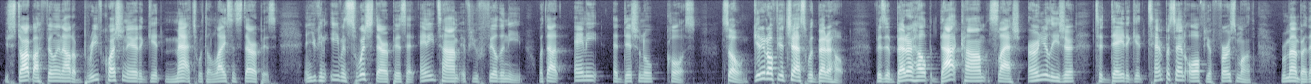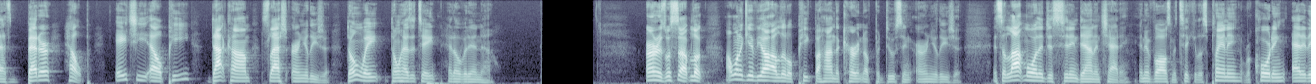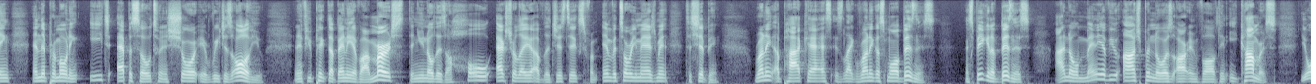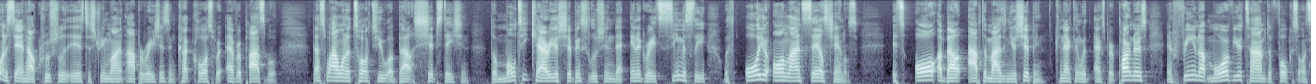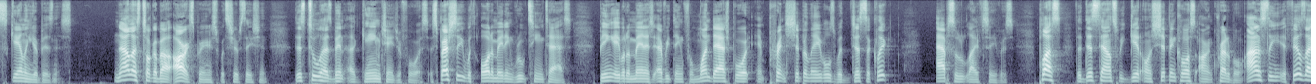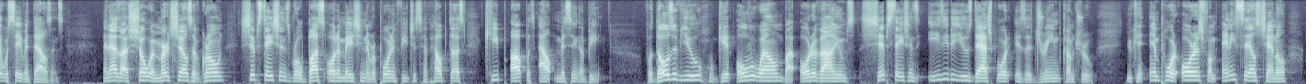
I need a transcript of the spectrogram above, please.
You start by filling out a brief questionnaire to get matched with a licensed therapist, and you can even switch therapists at any time if you feel the need without any additional cost. So, get it off your chest with BetterHelp. Visit betterhelp.com slash earn your leisure today to get 10% off your first month. Remember, that's betterhelp, H-E-L-P dot com slash earn your leisure. Don't wait, don't hesitate, head over there now. Earners, what's up? Look, I want to give y'all a little peek behind the curtain of producing Earn Your Leisure. It's a lot more than just sitting down and chatting. It involves meticulous planning, recording, editing, and then promoting each episode to ensure it reaches all of you. And if you picked up any of our merch, then you know there's a whole extra layer of logistics from inventory management to shipping. Running a podcast is like running a small business. And speaking of business, I know many of you entrepreneurs are involved in e commerce. You understand how crucial it is to streamline operations and cut costs wherever possible. That's why I want to talk to you about ShipStation, the multi carrier shipping solution that integrates seamlessly with all your online sales channels. It's all about optimizing your shipping, connecting with expert partners, and freeing up more of your time to focus on scaling your business. Now, let's talk about our experience with ShipStation. This tool has been a game changer for us, especially with automating routine tasks. Being able to manage everything from one dashboard and print shipping labels with just a click absolute lifesavers. Plus, the discounts we get on shipping costs are incredible. Honestly, it feels like we're saving thousands. And as our show and merch sales have grown, ShipStation's robust automation and reporting features have helped us keep up without missing a beat. For those of you who get overwhelmed by order volumes, ShipStation's easy to use dashboard is a dream come true. You can import orders from any sales channel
